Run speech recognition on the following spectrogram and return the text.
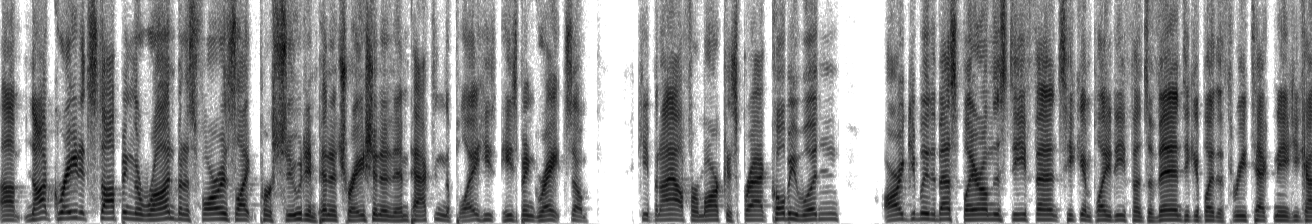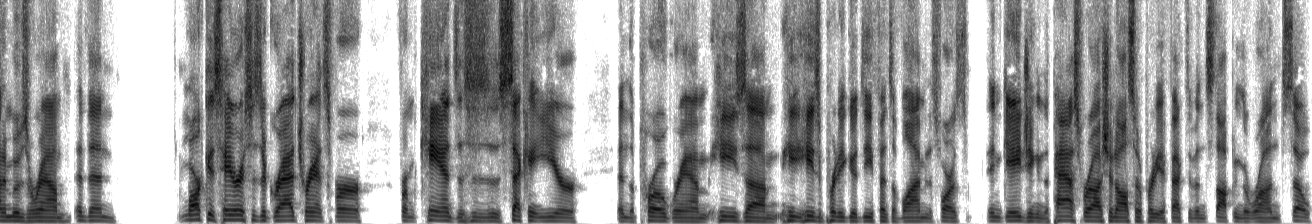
Um, not great at stopping the run, but as far as like pursuit and penetration and impacting the play, he's he's been great. So keep an eye out for Marcus Bragg. Colby Wooden, arguably the best player on this defense. He can play defensive end. He can play the three technique. He kind of moves around. And then Marcus Harris is a grad transfer from Kansas. This is his second year in the program. He's um he, he's a pretty good defensive lineman as far as engaging in the pass rush and also pretty effective in stopping the run. So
